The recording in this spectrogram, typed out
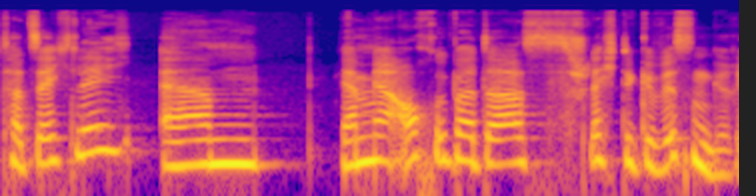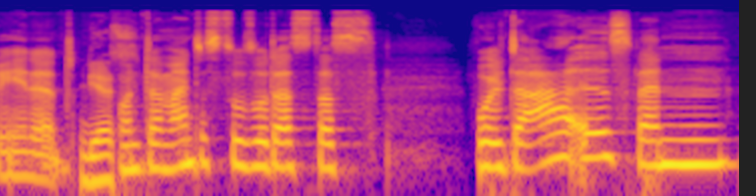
tatsächlich. Ähm, wir haben ja auch über das schlechte Gewissen geredet. Yes. Und da meintest du so, dass das wohl da ist, wenn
